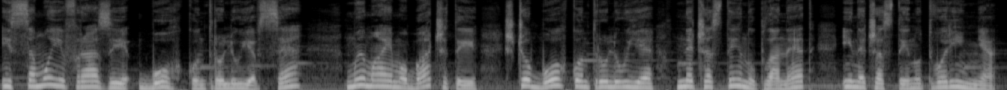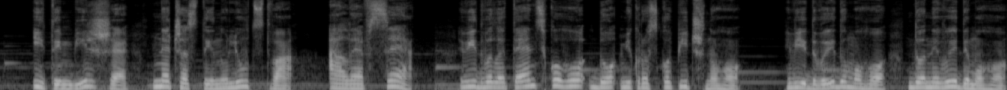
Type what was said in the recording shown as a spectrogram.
Із самої фрази Бог контролює все ми маємо бачити, що Бог контролює не частину планет і не частину творіння, і тим більше не частину людства, але все від велетенського до мікроскопічного, від видимого до невидимого,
